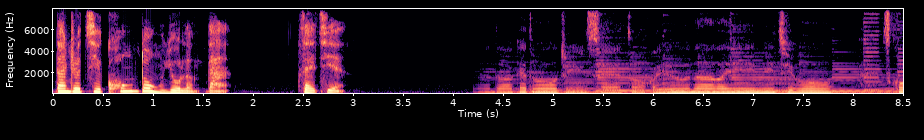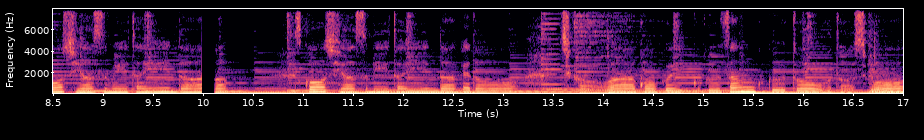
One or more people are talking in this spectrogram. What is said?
但这既空洞又冷淡。再见。”だけど人生とかいう長い道を少し休みたいんだ。少し休みたいんだけど時間は刻一刻残酷と私を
